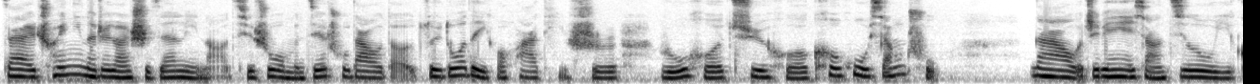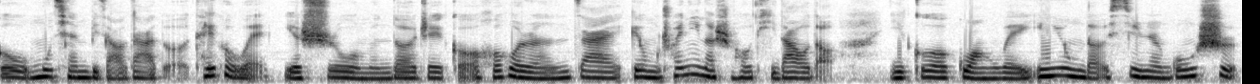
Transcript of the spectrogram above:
在 training 的这段时间里呢，其实我们接触到的最多的一个话题是如何去和客户相处。那我这边也想记录一个我目前比较大的 takeaway，也是我们的这个合伙人在给我们 training 的时候提到的一个广为应用的信任公式。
